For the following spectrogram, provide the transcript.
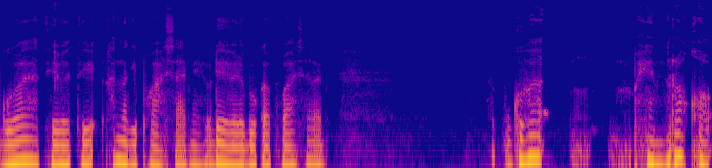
gua tiba-tiba kan lagi puasa nih. Udah udah buka puasa kan. Gua pengen ngerokok.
